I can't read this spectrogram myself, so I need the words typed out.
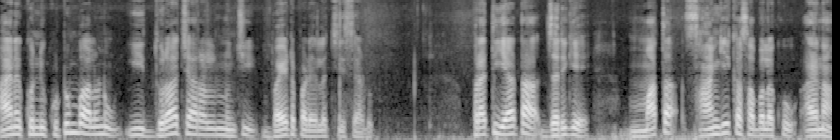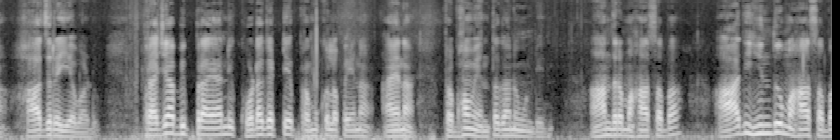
ఆయన కొన్ని కుటుంబాలను ఈ దురాచారాల నుంచి బయటపడేలా చేశాడు. ప్రతి ఏటా జరిగే మత సాంఘిక సభలకు ఆయన హాజరయ్యేవాడు. ప్రజాభిప్రాయాన్ని కూడగట్టే ప్రముఖులపైన ఆయన ప్రభావం ఎంతగానో ఉండేది. ఆంధ్ర మహాసభ ఆది హిందూ మహాసభ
